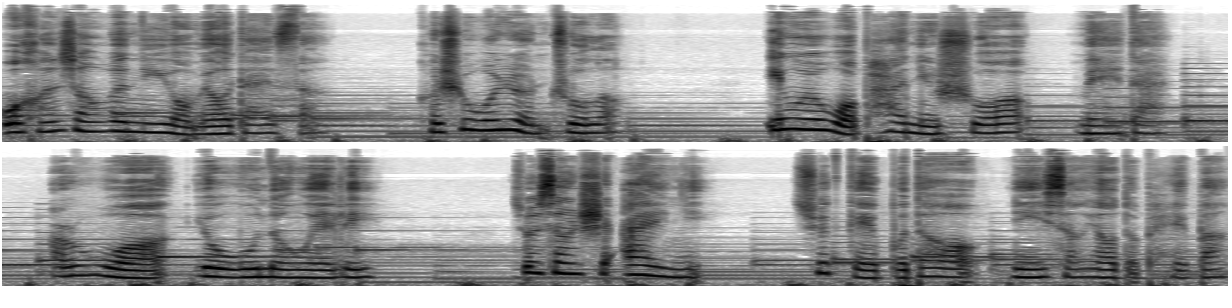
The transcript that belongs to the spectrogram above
我很想问你有没有带伞，可是我忍住了，因为我怕你说没带，而我又无能为力，就像是爱你，却给不到你想要的陪伴。”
